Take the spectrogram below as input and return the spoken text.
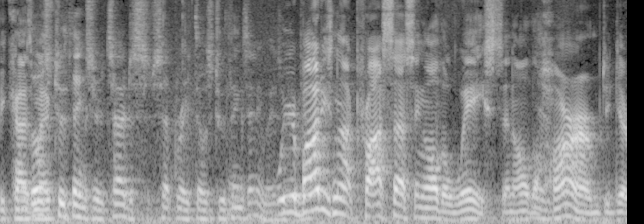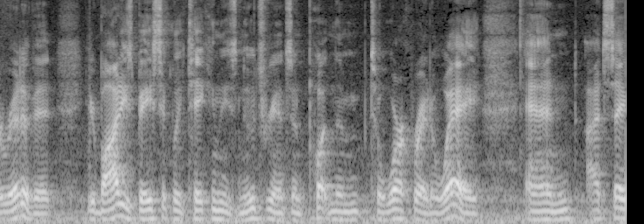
because well, those my, two things are it's hard to separate those two things anyway. Well, your body's not processing all the waste and all the yeah. harm to get rid of it. Your body's basically taking these nutrients and putting them to work right away. And I'd say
